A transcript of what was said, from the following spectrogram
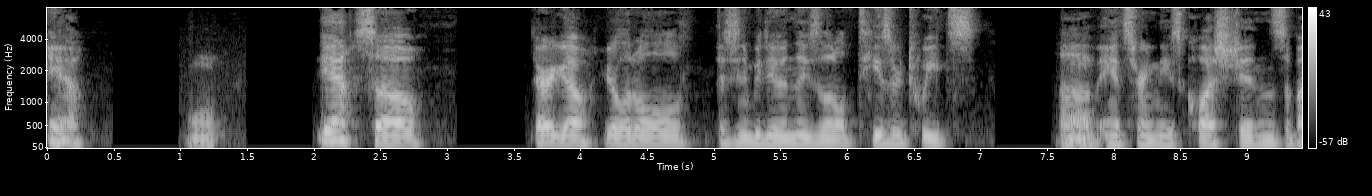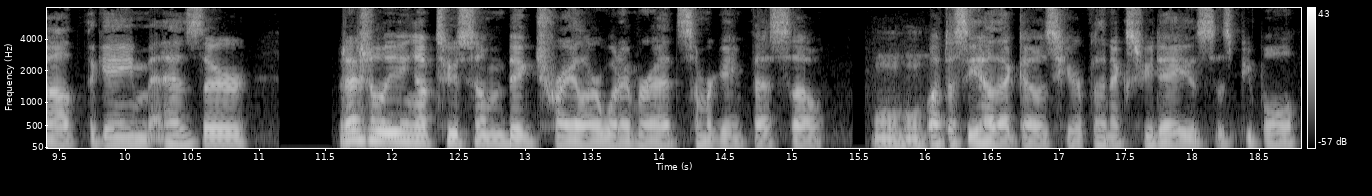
Yeah. Mm. Yeah, so there you go. Your little is going to be doing these little teaser tweets of answering these questions about the game as they're potentially leading up to some big trailer or whatever at Summer Game Fest. So hmm we'll have to see how that goes here for the next few days as people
